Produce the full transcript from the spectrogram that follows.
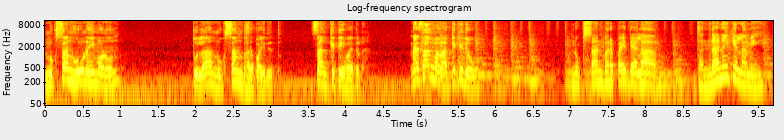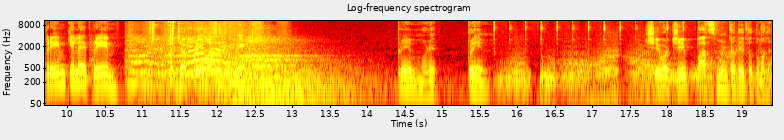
नुकसान होऊ नये म्हणून तुला नुकसान भरपाई देतो. सांग किती हवंय तुला? नाही सांग मला किती देऊ? नुकसान भरपाई द्यायला धंदा नाही केला मी. प्रेम केलंय प्रेम. तुझ्या प्रेमाच्या तुम्ही? प्रेम म्हणे प्रेम. शेवटची पाच मिनिटं देतो तुम्हाला.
